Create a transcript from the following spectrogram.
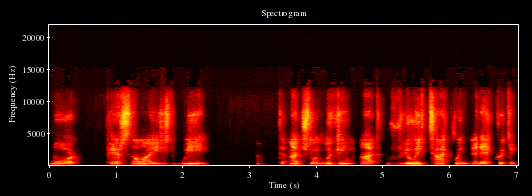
more personalized way to actually looking at really tackling inequity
